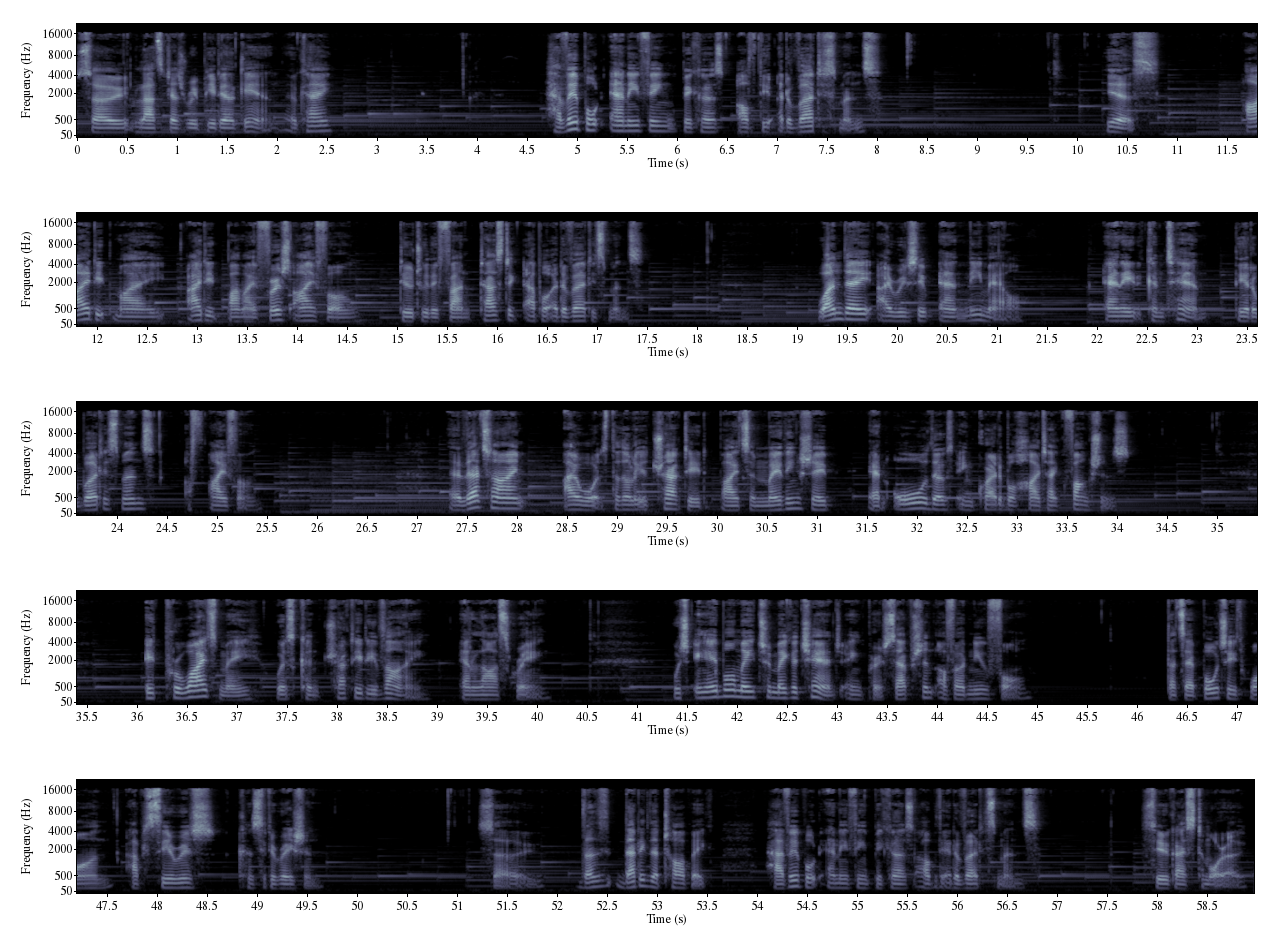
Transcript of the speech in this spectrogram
So let's just repeat it again, okay? Have you bought anything because of the advertisements? Yes, I did my I did buy my first iPhone due to the fantastic Apple advertisements. One day I received an email and it contained the advertisements of iPhone. At that time, I was totally attracted by its amazing shape and all those incredible high tech functions. It provides me with contracted design and large screen, which enable me to make a change in perception of a new phone. That I bought it one after serious consideration. So, that is the topic. Have you bought anything because of the advertisements? See you guys tomorrow.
